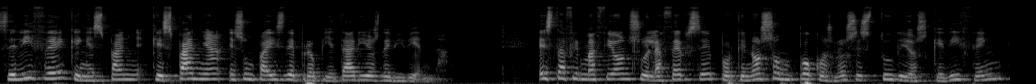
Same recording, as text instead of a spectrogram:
Se dice que, en España, que España es un país de propietarios de vivienda. Esta afirmación suele hacerse porque no son pocos los estudios que dicen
